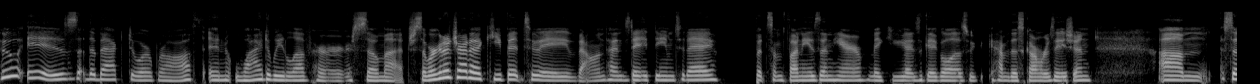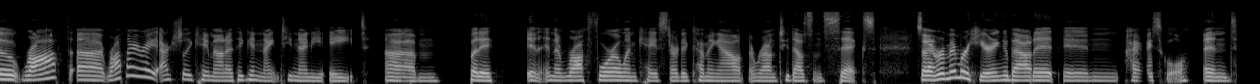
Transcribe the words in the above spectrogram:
who is the backdoor Roth, and why do we love her so much? So, we're gonna try to keep it to a Valentine's Day theme today. Put some funnies in here, make you guys giggle as we have this conversation. Um, so Roth, uh, Roth IRA actually came out, I think, in 1998. Um, but it in, in the Roth 401k started coming out around 2006. So I remember hearing about it in high school and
